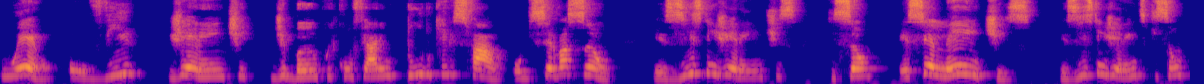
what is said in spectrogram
o erro: ouvir gerente de banco e confiar em tudo que eles falam. Observação: existem gerentes que são excelentes, existem gerentes que são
